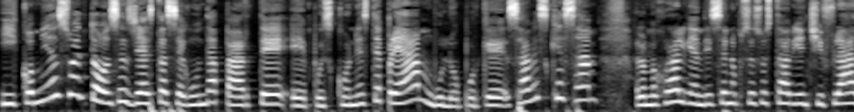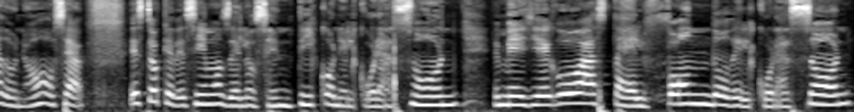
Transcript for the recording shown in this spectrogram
Y comienzo entonces ya esta segunda parte, eh, pues con este preámbulo, porque sabes que Sam, a lo mejor alguien dice, no, pues eso está bien chiflado, ¿no? O sea, esto que decimos de lo sentí con el corazón, me llegó hasta el fondo del corazón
